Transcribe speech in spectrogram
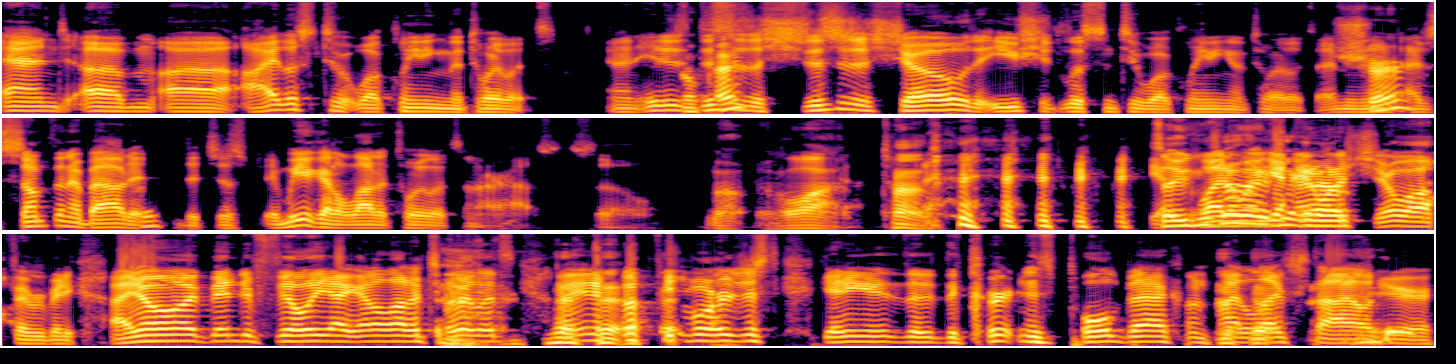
And um, uh, I listen to it while cleaning the toilets. and it is this is a this is a show that you should listen to while cleaning the toilets. I mean, Sure. there's something about it that just and we got a lot of toilets in our house, so Not a lot, ton. Yeah, So you can why go do there I, get, I want to show off everybody. I know I've been to Philly. I got a lot of toilets. I know people are just getting the, the curtain is pulled back on my lifestyle here.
